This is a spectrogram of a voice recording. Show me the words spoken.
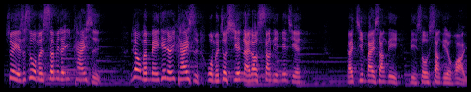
所以也就是我们生命的一开始，让我们每天的一开始，我们就先来到上帝面前，来敬拜上帝，领受上帝的话语。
